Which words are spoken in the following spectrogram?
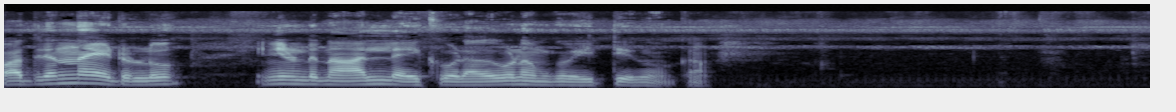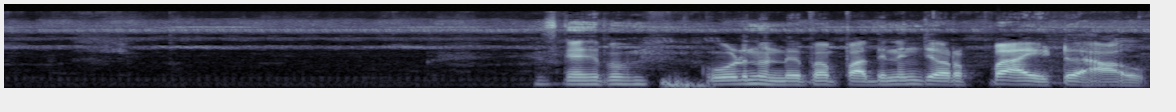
പതിനൊന്നായിട്ടുള്ളൂ. ഇനിയുണ്ട് നാല് ലൈക്ക് കൂടെ. അതുകൊണ്ട് നമുക്ക് വെയിറ്റ് ചെയ്ത് നോക്കാം. ഗൈസ് ഇപ്പം കൂടുന്നുണ്ട്. ഇപ്പം പതിനഞ്ച് ഉറപ്പായിട്ട് ആവും.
